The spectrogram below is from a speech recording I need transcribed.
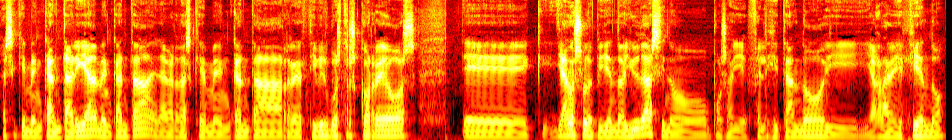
así que me encantaría, me encanta, la verdad es que me encanta recibir vuestros correos, eh, ya no solo pidiendo ayuda, sino, pues oye, felicitando y, agradeciendo,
